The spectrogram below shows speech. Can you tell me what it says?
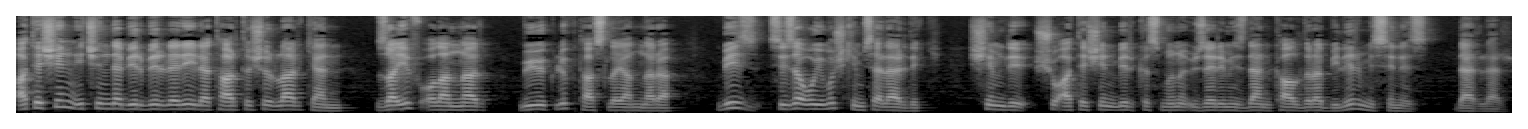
Ateşin içinde birbirleriyle tartışırlarken zayıf olanlar büyüklük taslayanlara biz size uymuş kimselerdik şimdi şu ateşin bir kısmını üzerimizden kaldırabilir misiniz derler.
